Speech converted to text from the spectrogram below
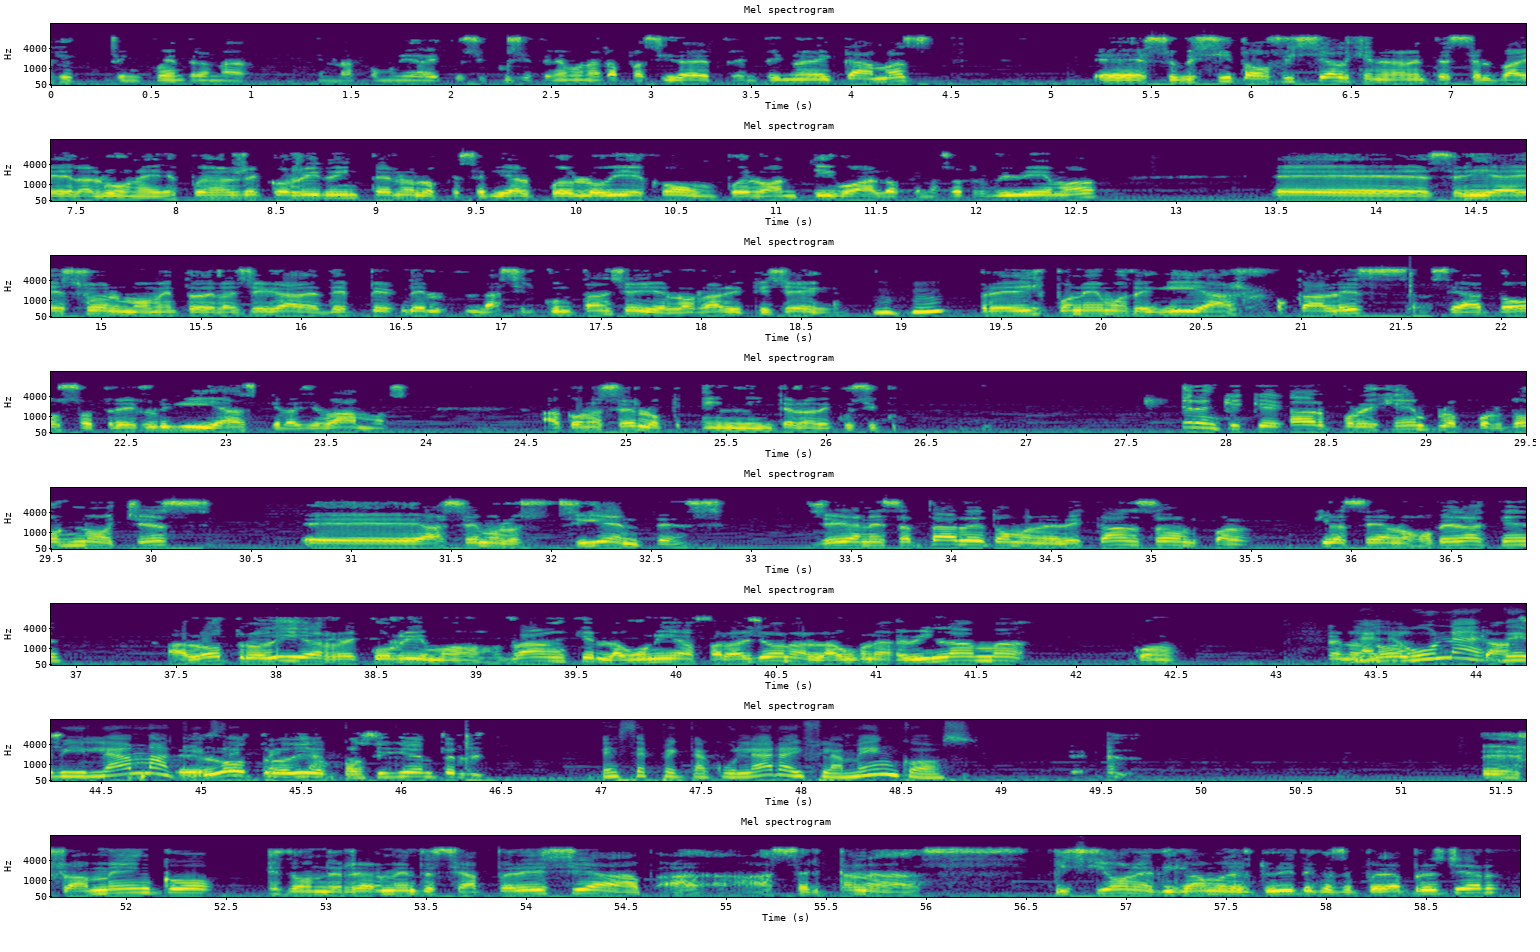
que se encuentran en la comunidad de Cusicusi. Tenemos una capacidad de 39 camas. Eh, su visita oficial generalmente es el Valle de la Luna y después el recorrido interno, lo que sería el pueblo viejo, un pueblo antiguo a lo que nosotros vivimos. Eh, sería eso el momento de la llegada, depende de la circunstancia y el horario que lleguen. Predisponemos de guías locales, o sea, dos o tres guías que las llevamos a conocer lo que en el interno de Cusicusi tienen que quedar, por ejemplo, por dos noches, eh, hacemos los siguientes. Llegan esa tarde, toman el descanso, cualquiera sean los hospedajes. Al otro día recorrimos Rangel, Lagunilla Farallona, Laguna de Vilama. Con, la Laguna de Vilama, que El otro día consiguiente... Es espectacular, hay flamencos. Es flamenco, es donde realmente se aprecia a, cercanas visiones, digamos, del turista que se puede apreciar.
